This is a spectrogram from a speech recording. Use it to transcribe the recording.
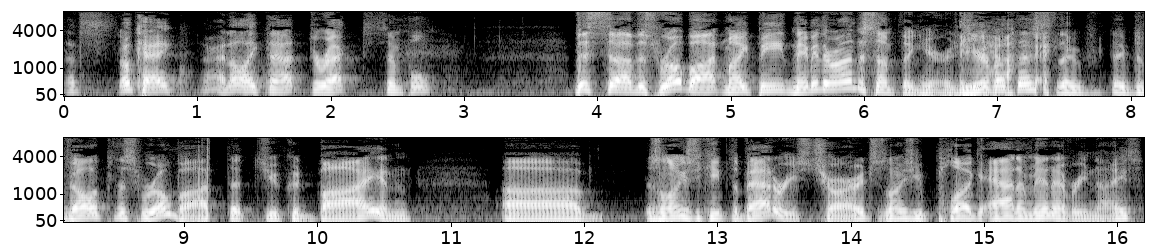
that's okay. All right, I like that. Direct, simple. This uh, this robot might be maybe they're onto something here. Did you hear yeah. about this? They've they've developed this robot that you could buy, and uh, as long as you keep the batteries charged, as long as you plug Adam in every night,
